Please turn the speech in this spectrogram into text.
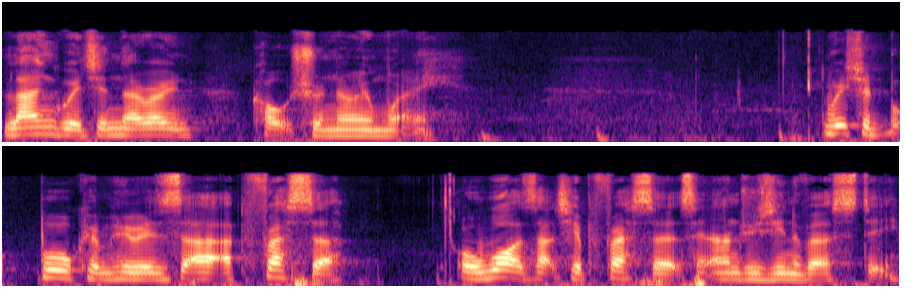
language, in their own culture, in their own way. Richard Bauckham, who is a professor, or was actually a professor at St Andrews University,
